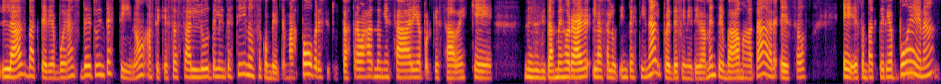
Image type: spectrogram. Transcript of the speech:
las bacterias buenas de tu intestino, así que esa salud del intestino se convierte más pobre si tú estás trabajando en esa área porque sabes que necesitas mejorar la salud intestinal, pues definitivamente va a matar esos, eh, esas bacterias buenas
